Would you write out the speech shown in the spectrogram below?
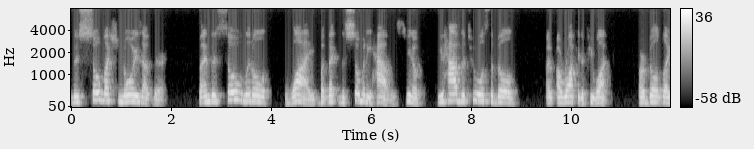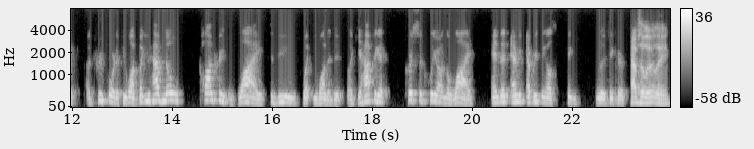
there's so much noise out there, but and there's so little why, but that there's so many hows. You know, you have the tools to build a, a rocket if you want, or build like a true fort if you want, but you have no concrete why to do what you want to do. Like you have to get crystal clear on the why, and then every everything else can really take care of. Absolutely.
